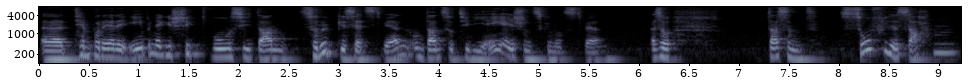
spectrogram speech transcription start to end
äh, temporäre Ebene geschickt, wo sie dann zurückgesetzt werden und dann zu TVA-Agents genutzt werden. Also, das sind so viele Sachen,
